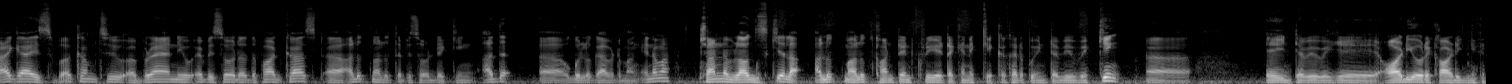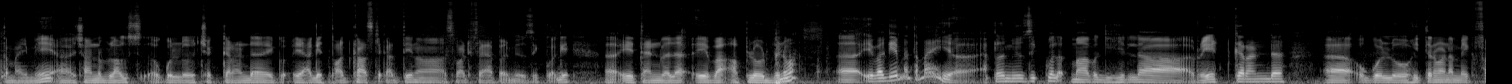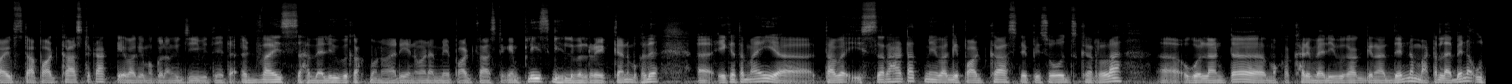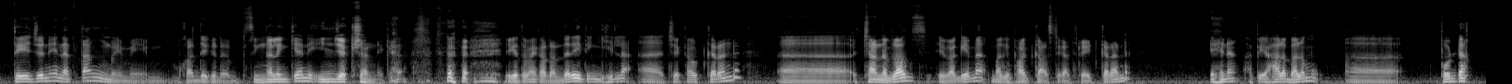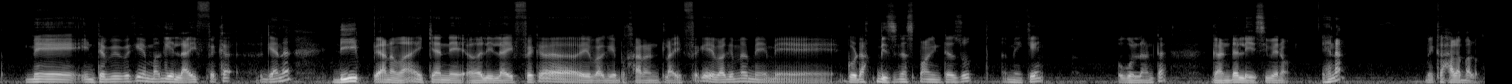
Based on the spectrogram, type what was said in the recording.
Hi guys, welcome to a brand new episode of the podcast. Uh, අලුත් මලුත් episode එකින් අද uh, ඔගොල්ලො ගාවට මං එනවා. චන්න ව්ලොග්ස් කියලා අලුත් මලුත් කොන්ටෙන්ට් ක්‍රියට කෙනෙක් එක කරපු ඉන්ටවිව් එකින් uh, ඒ ඉන්ටවිව් එකගේ ආඩියෝ රෙකාඩිං එක තමයි මේ. Uh, චන්න බ්ලොග්ස් ඔගොල්ලෝ චෙක් කරන්න එයාගේ පොඩ්කාස්ට එකත්තිනවා ස්වට ෆෑපල් මියසික් වගේ. ඒ තැන්වල ඒවා අප්ලෝඩ් වෙනවා. ඒ වගේම තමයි Apple මියසික් වල මාව ගිහිල්ලා රේට් කරන්ඩ ඔගොල්ලෝ හිතරවන මේ ෆයිස්ට පොඩ්කාස්ට එකක්. ඒවගේ මොගලගේ ජීවිතයට ඩවයිස් සහ වැලිව එකක් මොනවාරයනවන මේ පොඩ්කාස්ටකෙන් පලිස් ගිල්වල් රේට් කන මොකද ඒක තමයි තව ඉස්සරහටත් මේ වගේ පොඩ්කාස්ට එපිසෝඩ්ස් කරලා ඔගොල්ලන්ට මොකක් හරි වැලිව එකක් ගෙනත් දෙන්න. මට ලැබෙන උත්තේජනය නැත්තං මේ මොකක් දෙකට සිංහලෙන් කියන ඉන්ජෙක්ෂන් එක. ඒක තමයි කතන්දර. ඉතින් ගිහිල්ලා චෙකව් කරන්න. චන්න බ්ලොග්ස් ඒවගේම මගේ පොඩ්කාස්ට එකත් රේට් කරන්න. එහෙන අපි අහල බලමු. පොඩ්ඩක් මේ ඉන්ටවිව එක මගේ ලයි් එක ගැන ඩීප් යනවා. එකන්නේ ඒලි ලයි් එක ඒ වගේ කරන්ට ලයි් එක ඒ වගේම මේ ගොඩක් බිසිනස් පොයින්ටසුත් මේකෙන් ඔගොල්ලන්ට ගණ්ඩ ලේසි වෙනවා. එහෙන මේක හල බලු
